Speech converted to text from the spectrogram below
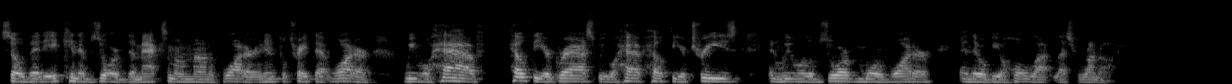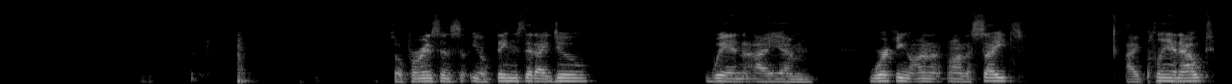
so that it can absorb the maximum amount of water and infiltrate that water, we will have healthier grass, we will have healthier trees, and we will absorb more water and there will be a whole lot less runoff. So for instance, you know, things that I do when I am working on, on a site, I plan out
